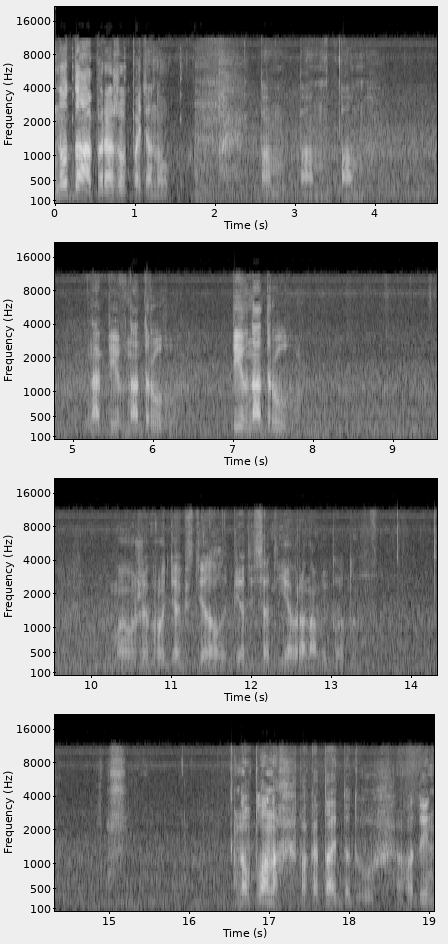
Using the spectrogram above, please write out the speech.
ну да, пирожок потягнув. Пам-пам-пам. На пів на другу. Пів на другу. Ми вже вроді як зробили 50 євро на виплату. Ну, в планах покатати до 2 годин.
